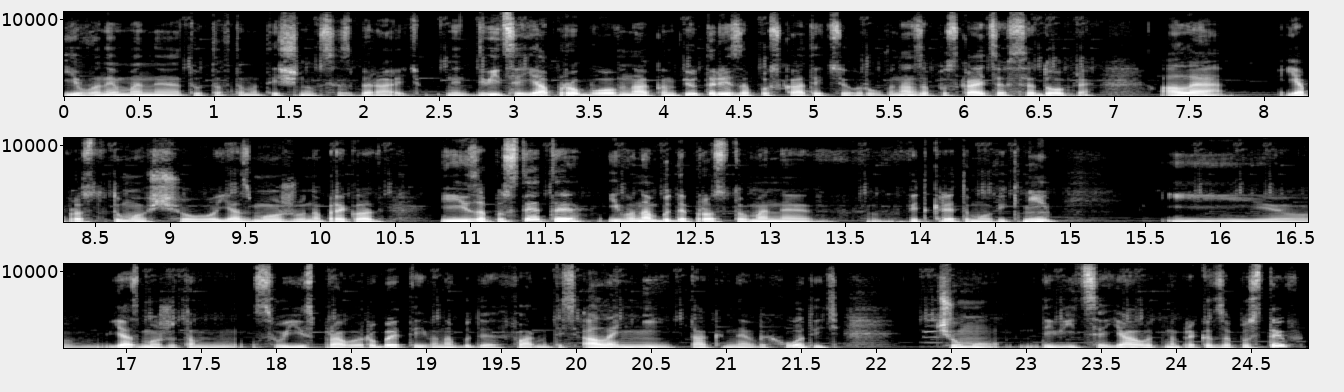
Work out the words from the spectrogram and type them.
І вони в мене тут автоматично все збирають. Дивіться, я пробував на комп'ютері запускати цю гру, вона запускається все добре. Але я просто думав, що я зможу, наприклад, її запустити, і вона буде просто в мене в відкритому вікні. І е, я зможу там свої справи робити, і вона буде фармитись. Але ні, так не виходить. Чому? Дивіться, я, от, наприклад, запустив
